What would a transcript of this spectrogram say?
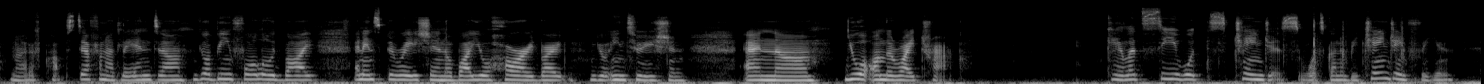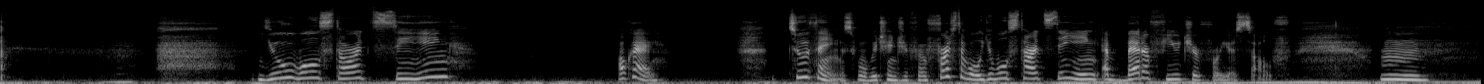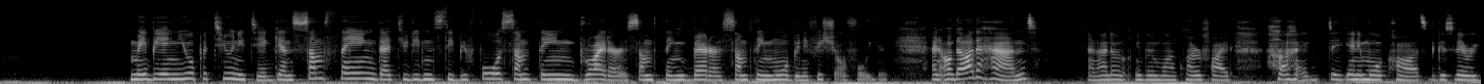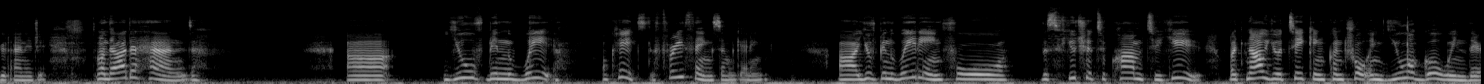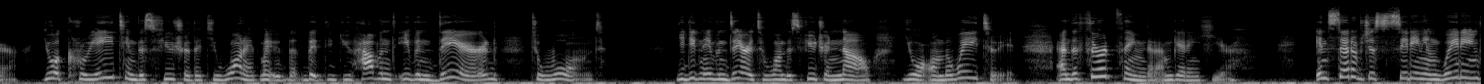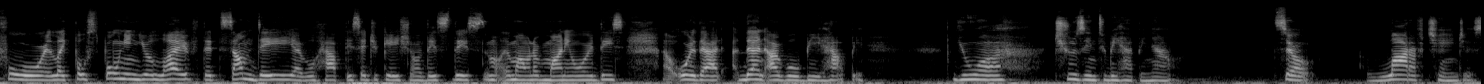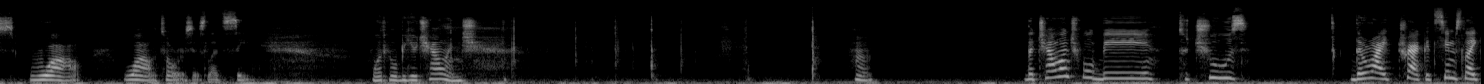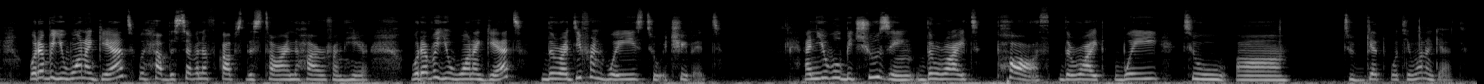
Knight of Cups, definitely. And uh, you're being followed by an inspiration or by your heart, by your intuition. And uh, you're on the right track. Okay, let's see what changes, what's going to be changing for you. You will start seeing... Okay, two things will be changing for you. First of all, you will start seeing a better future for yourself. Hmm. Maybe a new opportunity, again, something that you didn't see before, something brighter, something better, something more beneficial for you. And on the other hand, and I don't even want to clarify it, I take any more cards because very good energy. On the other hand, uh, you've been wait. Okay, it's three things I'm getting uh, you've been waiting for this future to come to you, but now you're taking control and you are going there. You are creating this future that you wanted, that you haven't even dared to want. You didn't even dare to want this future. Now you are on the way to it. And the third thing that I'm getting here instead of just sitting and waiting for like postponing your life that someday i will have this education or this this amount of money or this uh, or that then i will be happy. You are choosing to be happy now. So a lot of changes. Wow. Wow tauruses let's see. What will be your challenge? Hmm. The challenge will be to choose the right track. It seems like whatever you want to get, we have the Seven of Cups, the Star, and the Hierophant here. Whatever you want to get, there are different ways to achieve it. and you will be choosing the right path the right way to uh, to get what you want to get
